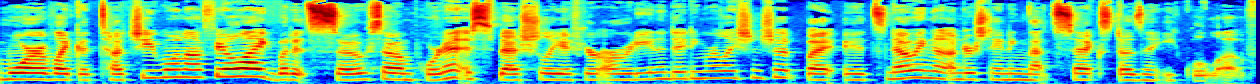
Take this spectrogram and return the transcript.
more of like a touchy one, I feel like, but it's so, so important, especially if you're already in a dating relationship. But it's knowing and understanding that sex doesn't equal love.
